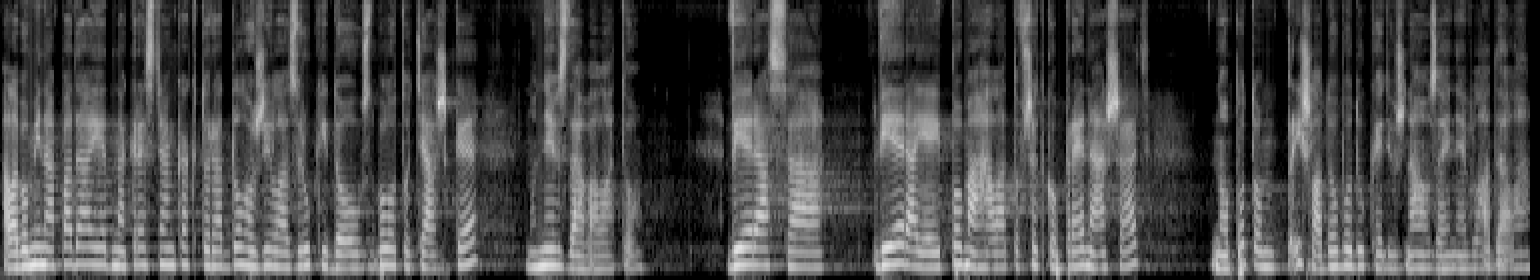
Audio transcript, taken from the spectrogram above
Alebo mi napadá jedna kresťanka, ktorá dlho žila z ruky do úst. Bolo to ťažké, no nevzdávala to. Viera sa, viera jej pomáhala to všetko prenášať, no potom prišla do bodu, keď už naozaj nevládala.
